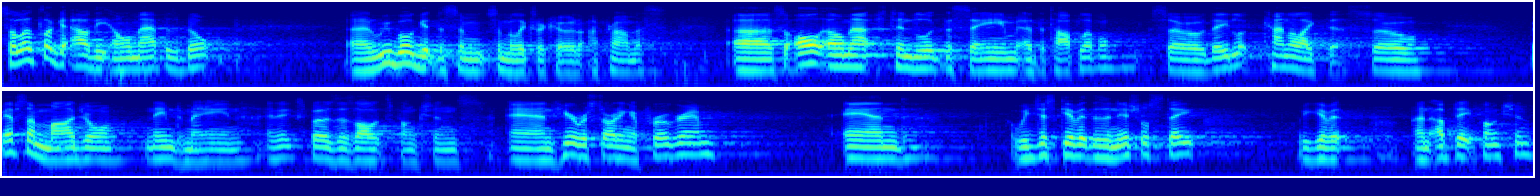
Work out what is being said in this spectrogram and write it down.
So let's look at how the Elm app is built. And we will get to some, some Elixir code, I promise. Uh, so all Elm apps tend to look the same at the top level. So they look kind of like this. So we have some module named main, and it exposes all its functions. And here we're starting a program, and we just give it this initial state. We give it an update function.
